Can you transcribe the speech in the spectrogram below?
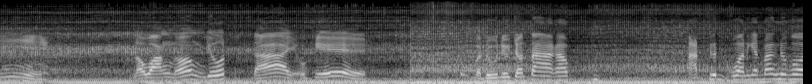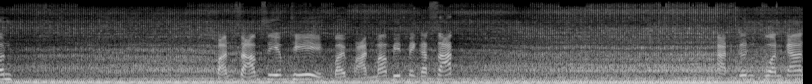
นี่ระวังน้องยุดได้ โอเค มาดูนิวจอนต้าครับ ดขึ้นควรกันบ้างทุกคนฝัน3 CMT ใบผ่านมาบินเป็นกระซัดอัดขึ้นควรกัน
